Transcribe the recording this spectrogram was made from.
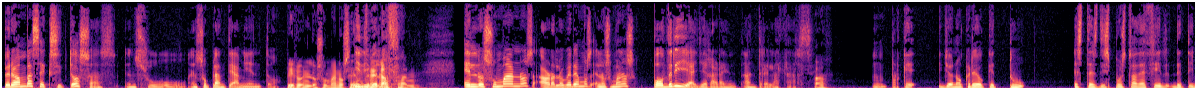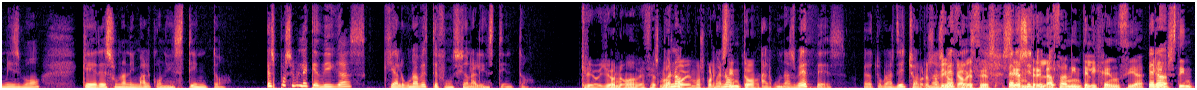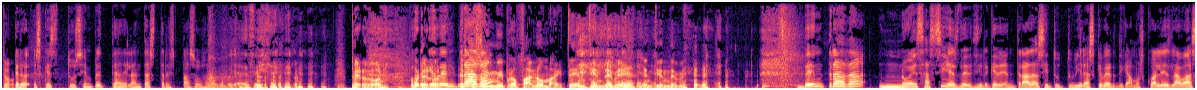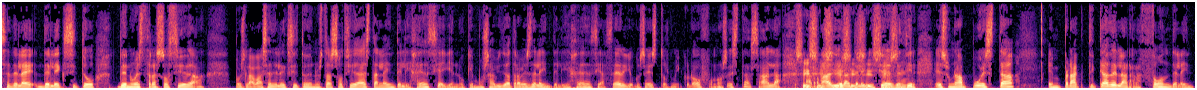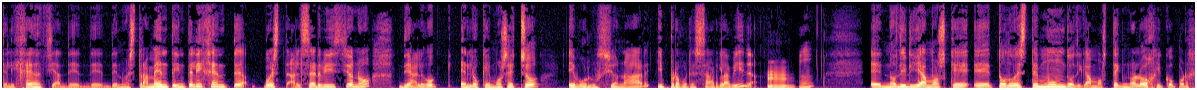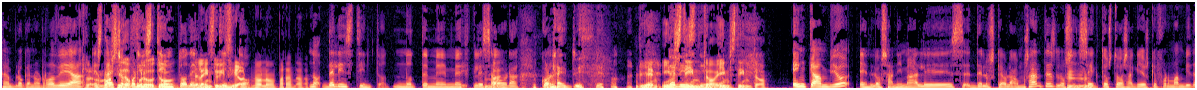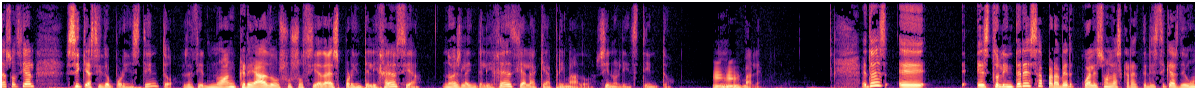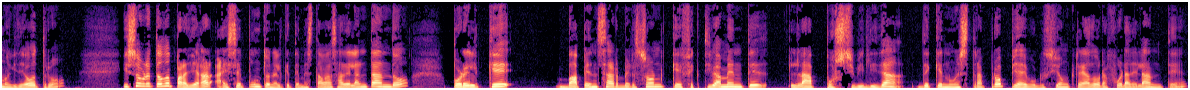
pero ambas exitosas en su, en su planteamiento. Pero en los humanos se entrelazan. En los humanos, ahora lo veremos, en los humanos podría llegar a, entrelazarse. Ah. Mm, porque yo no creo que tú estés dispuesto a decir de ti mismo que eres un animal con instinto. Es posible que digas que alguna vez te funciona el instinto. Creo yo, ¿no? A veces nos movemos por instinto. Algunas veces pero tú lo has dicho Por eso digo que a veces se entrelazan inteligencia e instinto. Pero es que tú siempre te adelantas tres pasos a lo que voy a decir. perdón, Porque perdón. de entrada... Es que soy muy profano, Maite, entiéndeme, entiéndeme. De entrada no es así, es decir, que de entrada si tú tuvieras que ver, digamos, cuál es la base del éxito de nuestra sociedad, pues la base del éxito de nuestra sociedad está en la inteligencia y en lo que hemos sabido a través de la inteligencia hacer, yo que sé, estos micrófonos, esta sala, la radio, la televisión, es decir, es una apuesta en práctica de la razón, de la inteligencia, de, de, nuestra mente inteligente puesta al servicio, ¿no? De algo en lo que hemos hecho evolucionar y progresar la vida. Eh, no diríamos que eh, todo este mundo, digamos, tecnológico, por ejemplo, que nos rodea, está hecho por instinto del de la instinto. intuición. No, no, para nada. No, del instinto. No te me mezcles ahora con la intuición. Bien, instinto, instinto. En cambio, en los animales de los que hablábamos antes, los insectos, todos aquellos que forman vida social, sí que ha sido por instinto. Es decir, no han creado sus sociedades por inteligencia. No es la inteligencia la que ha primado, sino el instinto. ¿Mm? Vale. Entonces, eh, esto le interesa para ver cuáles son las características de uno y de otro, y sobre todo para llegar a ese punto en el que te me estabas adelantando, por el que va a pensar Bersón que efectivamente la posibilidad de que nuestra propia evolución creadora fuera adelante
